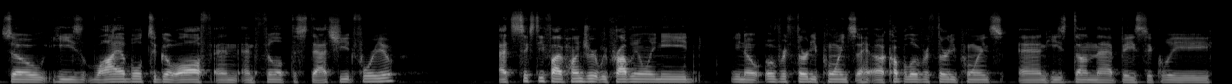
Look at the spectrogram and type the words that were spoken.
so he's liable to go off and, and fill up the stat sheet for you at 6500 we probably only need you know over 30 points a, a couple over 30 points and he's done that basically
